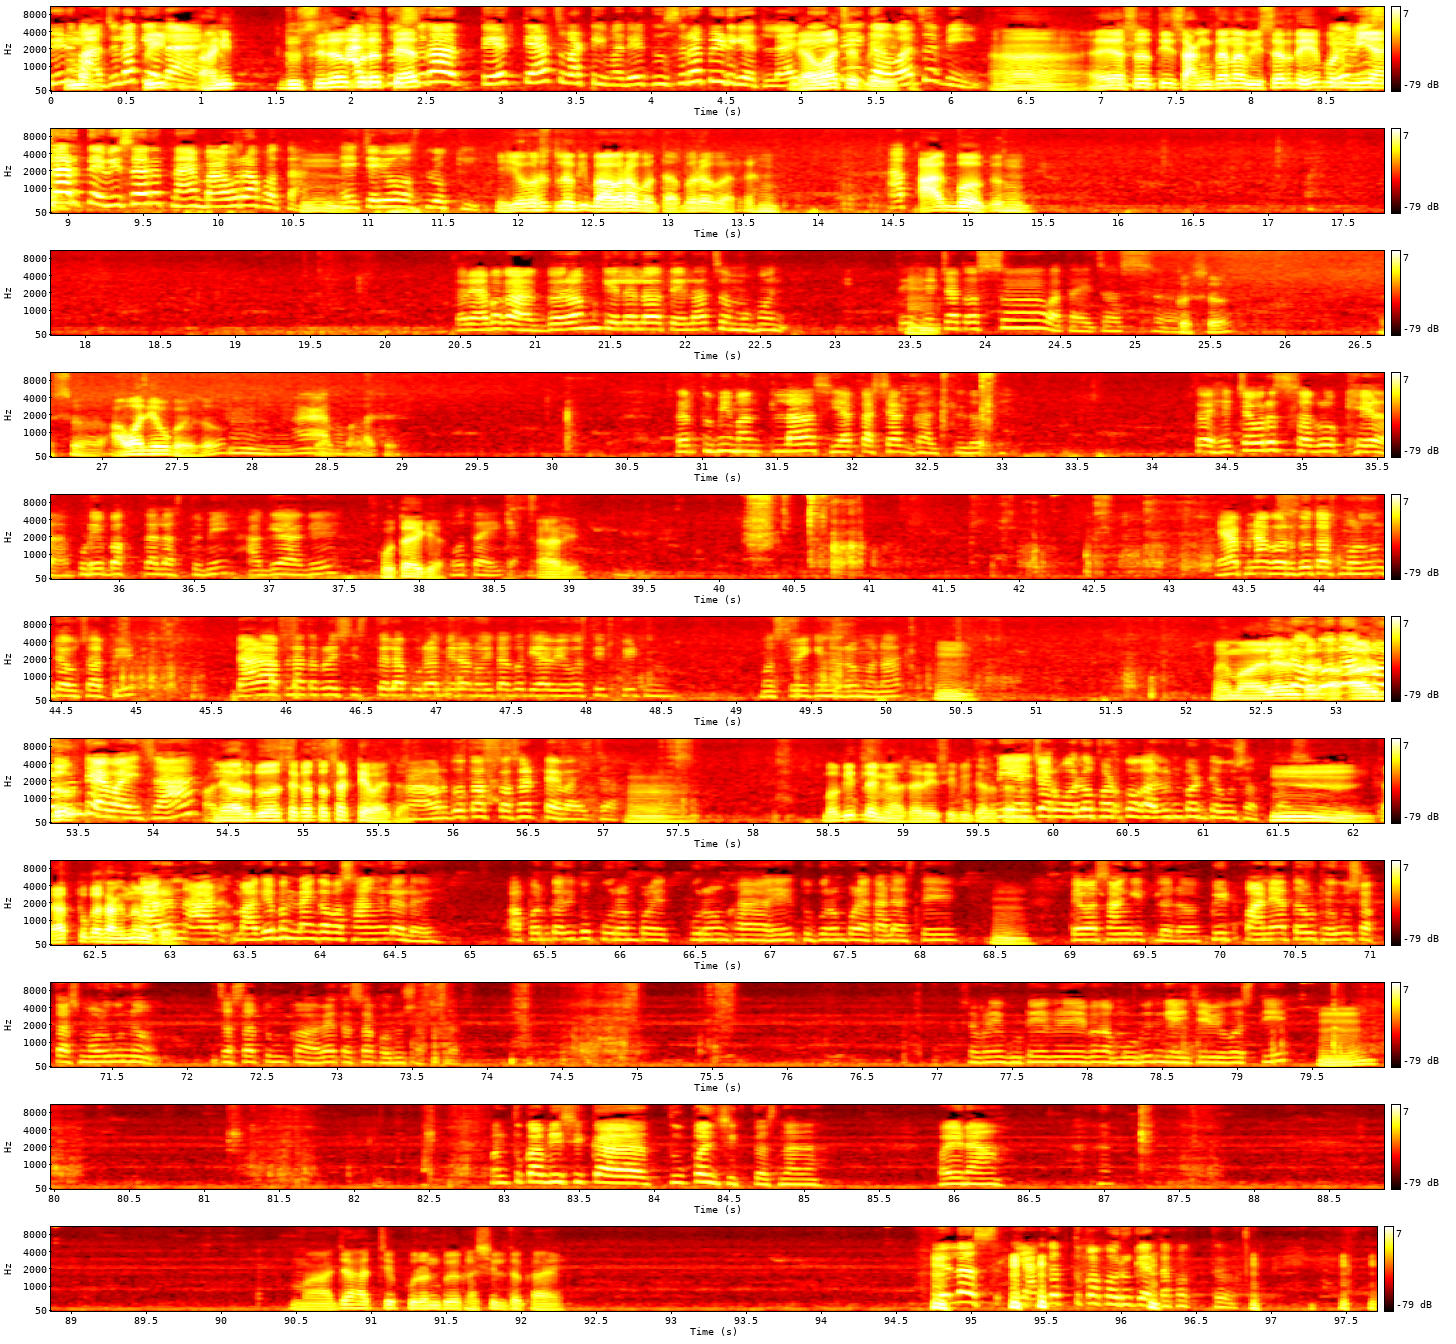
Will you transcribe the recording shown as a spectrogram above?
पीठ बाजूला पीठ केलाय. आणि दुसरं आणि परत त्यात दुसरं ते त्याच वाटीमध्ये दुसरं पीठ घेतलंय ते- गव्हाचं ते पीठ. गव्हाचं पीठ. हा हे असं ती सांगताना विसरते पण हे मी विसरते विसरत नाही बावराक होता. हम्म. ह्याच्या ह्यो असलो की यो असलो की बावराक होता बरोबर. आग बघ. तर हे बघा गरम केलेलं तेलाचं मोहन ते. ह्याच्यात असं वाटायचं असं. कसं? असं. आवाज येऊ आहे. तर तुम्ही म्हटलास या कशात घातलं? तर ह्याच्यावरच सगळं खेळ. पुढे बघतालाच तुम्ही. आगे आगे. होत आहे क्या होत आहे क्या अरे. हे आपणा अर्धो तास मळून ठेवचा पीठ. डाळ आपला तकडे शिस्तला पुरा मिरा नोईतागत या व्यवस्थित पीठ मस्तपैकी नरम होणार. पीठ मळल्यानंतर अर्ध मळून ठेवायचा. आणि अर्ध वाजता का तसाच ठेवायचा. हा, अर्धो तास तसाच ठेवायचा. हा बघितलं मी असं रेसिपी तुम्ही करताना ह्याच्यावर ओलो फडको घालून पण ठेवू शकता. त्यात तुका सांगणार कारण मागे पण नाही का सांगलेलं आहे आपण कधी पण पुरणपोळे पुरण खा हे तू पुरणपोळ्या खाल्या असते. तेव्हा सांगितलेलं पीठ पाण्यात ठेवू शकतास मळून. जसा तुमका हव्या तसा करू शकता. सगळे गुटे बघा मोडून घ्यायचे व्यवस्थित. पण तुका मी शिका तू पण शिकतस ना? होय ना? माझ्या हातचे पुरणपोळी खाशील तर काय? केलंस याकत तुका करू की आता फक्त?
